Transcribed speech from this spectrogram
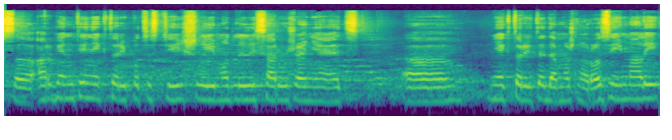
z Argentíny, ktorí po ceste išli, modlili sa rúženec, e, niektorí teda možno rozjímali.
